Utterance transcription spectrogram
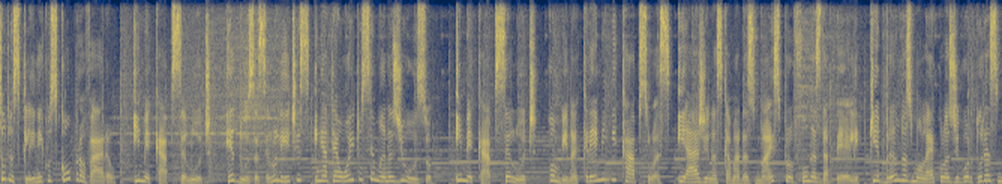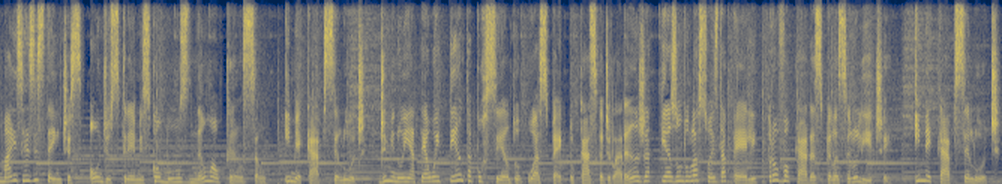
Estudos clínicos comprovaram. Imecap Celute reduz a celulites em até oito semanas de uso. Imecap Celute combina creme e cápsulas e age nas camadas mais profundas da pele, quebrando as moléculas de gorduras mais resistentes, onde os cremes comuns não alcançam. Imecap Celute diminui até 80% o aspecto casca de laranja e as ondulações da pele provocadas pela celulite. Imecap Celute,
